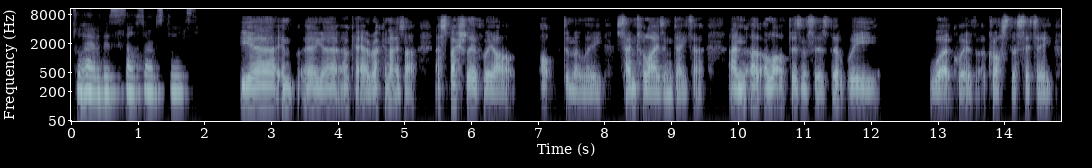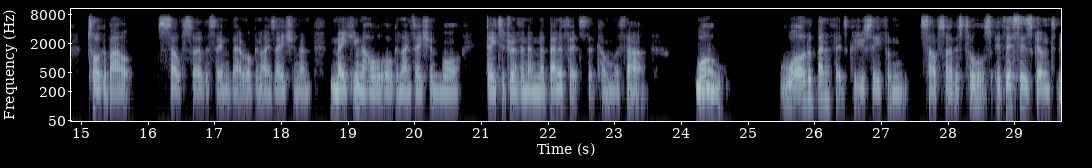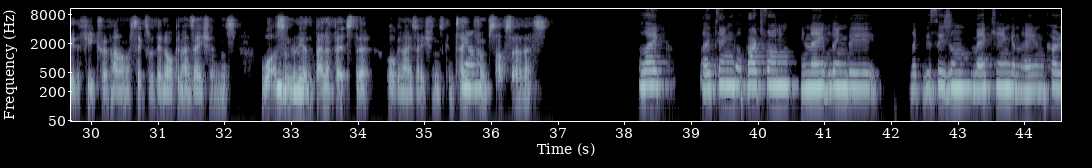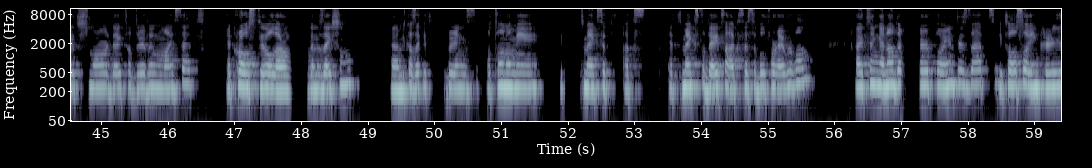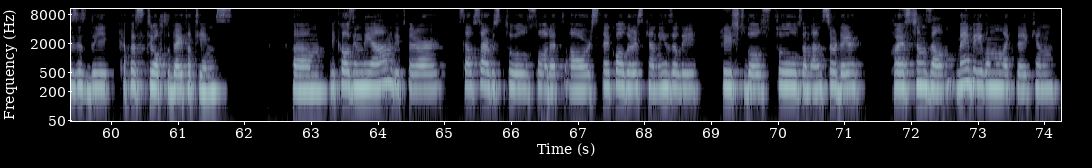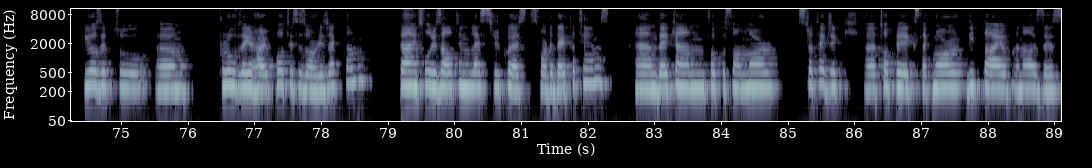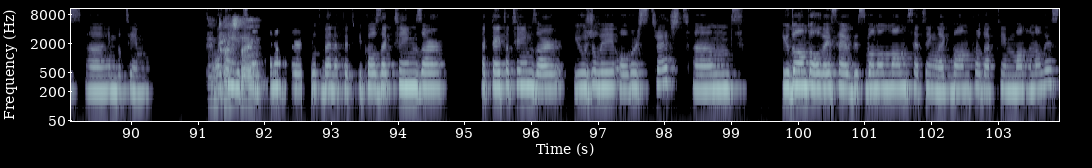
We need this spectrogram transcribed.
to have these self-service tools. Yeah, uh, yeah, okay, I recognize that, especially if we are optimally centralizing data. And a, a lot of businesses that we work with across the city talk about self-servicing their organization and making the whole organization more data driven and the benefits that come with that. What mm-hmm. what other benefits could you see from self-service tools? If this is going to be the future of analytics within organizations, what are mm-hmm. some of the mm-hmm. other benefits that organizations can take yeah. from self-service? Like I think apart from enabling the like decision making and I encourage more data driven mindset across the whole organization um, because like it brings autonomy it makes it it makes the data accessible for everyone. I think another point is that it also increases the capacity of the data teams um, because in the end if there are self-service tools so that our stakeholders can easily reach those tools and answer their questions and maybe even like they can use it to um, prove their hypothesis or reject them, then it will result in less requests for the data teams and they can focus on more strategic uh, topics like more deep dive analysis uh, in the team. I think it's another good benefit because like teams are like data teams are usually overstretched and you don't always have this one-on-one setting like one product team one analyst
